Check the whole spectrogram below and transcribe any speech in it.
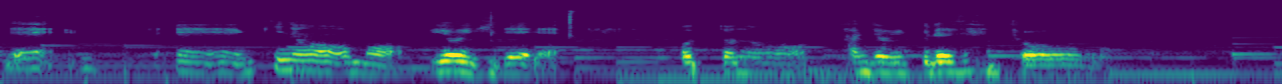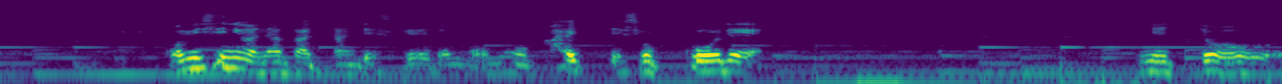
ん。で、えー、昨日も良い日で、夫の誕生日プレゼントを、お店にはなかったんですけれども、もう帰って速攻で、ネット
